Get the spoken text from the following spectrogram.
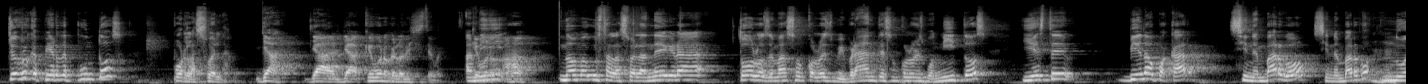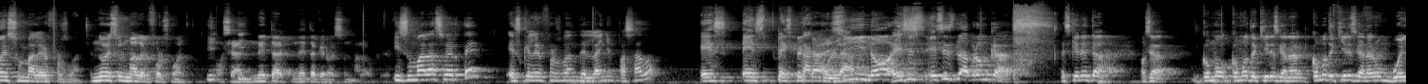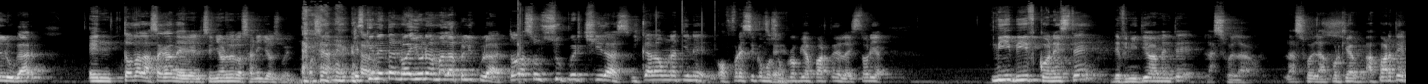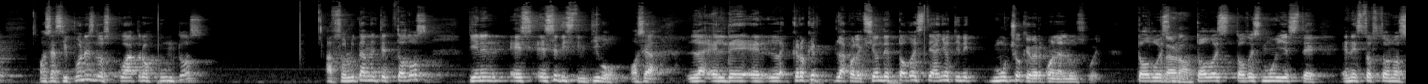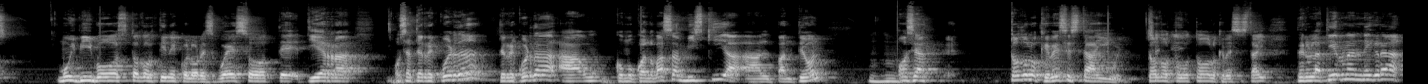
yo creo que pierde puntos por la suela. Ya, ya, ya. Qué bueno que lo dijiste, güey. A Qué mí bueno. Ajá. no me gusta la suela negra. Todos los demás son colores vibrantes, son colores bonitos y este viene a opacar. Sin embargo, sin embargo, no es un mal Air Force One. No es un mal Air Force One. Y- o sea, y- neta, neta que no es un mal Air Force Y su mala suerte es que el Air Force One del año pasado es espectacular. Sí, no, Es- esa es, esa es la bronca. Es que neta, o sea, ¿cómo, ¿cómo te quieres ganar? ¿Cómo te quieres ganar un buen lugar en toda la saga del Señor de los Anillos, güey? O sea, es que neta no hay una mala película. Todas son súper chidas y cada una tiene, ofrece como Sí. su propia parte de la historia. Mi beef con este, definitivamente, la suela, güey. La suela. Porque aparte, o sea, si pones los cuatro juntos, absolutamente todos tienen es- ese distintivo. O sea, la- el de, el- la- creo que la colección de todo este año tiene mucho que ver con la luz, güey. Todo es, Claro. todo es, todo es muy este, en estos tonos muy vivos, todo tiene colores hueso, te- tierra. O sea, te recuerda, te recuerda a un- como cuando vas a Miski, al Panteón. Ujú. O sea, todo lo que ves está ahí, güey. Todo, Sí. todo, todo lo que ves está ahí. Pero la tierra negra,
